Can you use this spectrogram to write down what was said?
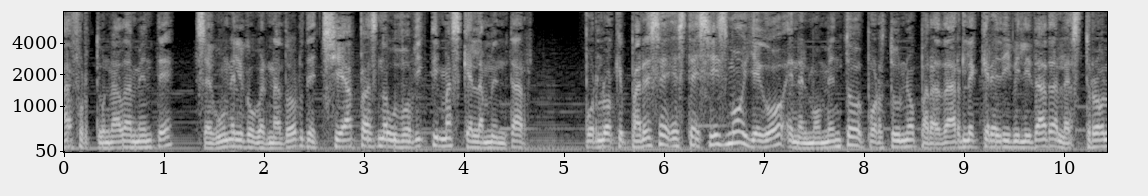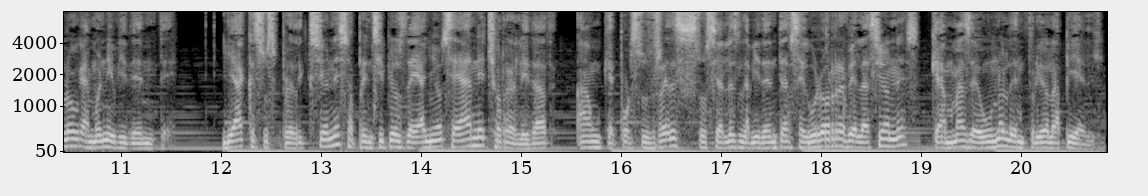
Afortunadamente, según el gobernador de Chiapas no hubo víctimas que lamentar. Por lo que parece este sismo llegó en el momento oportuno para darle credibilidad a la astróloga monividente, ya que sus predicciones a principios de año se han hecho realidad, aunque por sus redes sociales la vidente aseguró revelaciones que a más de uno le enfrió la piel.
